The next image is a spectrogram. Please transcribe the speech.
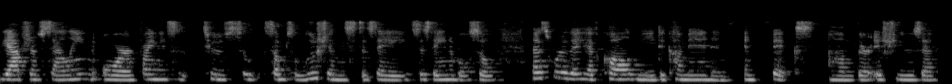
the option of selling or finding to some solutions to stay sustainable. So that's where they have called me to come in and, and fix um, their issues. I've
